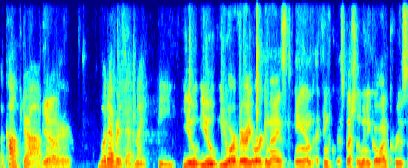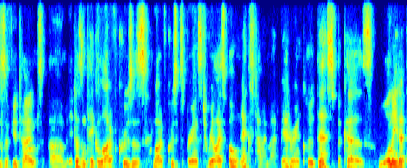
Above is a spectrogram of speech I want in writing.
a cough drop Yeah. or whatever that might be. You you you are very organized, and I think especially when you go on cruises a few times, um, it doesn't take a lot of cruises, a lot of cruise experience to realize, oh, next time I better include this because we'll need it,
